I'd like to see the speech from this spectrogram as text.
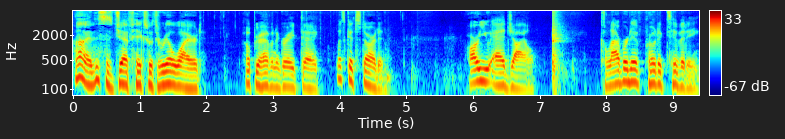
Hi, this is Jeff Hicks with RealWired. Hope you're having a great day. Let's get started. Are you agile? Collaborative productivity.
